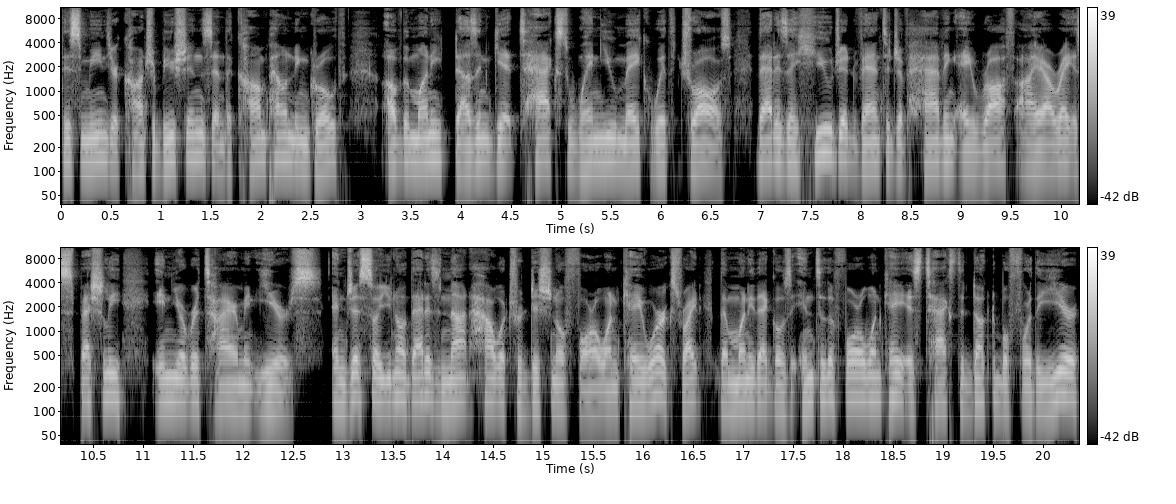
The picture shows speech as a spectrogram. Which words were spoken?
This means your contributions and the compounding growth of the money doesn't get taxed when you make withdrawals. That is a huge advantage of having a Roth IRA, especially in your retirement years. And just so you know, that is not how a traditional 401k works, right? The money that goes into the 401k is tax deductible for the year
